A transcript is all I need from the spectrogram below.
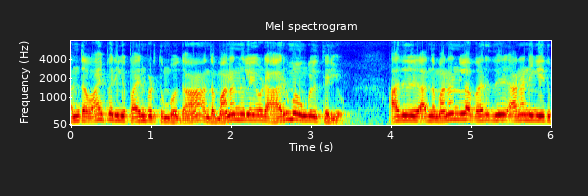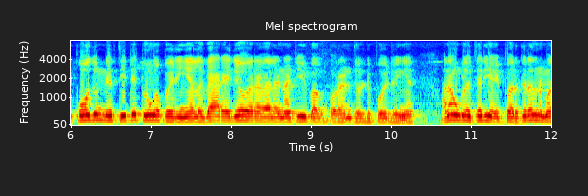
அந்த வாய்ப்பை நீங்கள் பயன்படுத்தும் போது தான் அந்த மனநிலையோட அருமை உங்களுக்கு தெரியும். அது அந்த மனநிலை வருது ஆனால் நீங்கள் இது போதும்னு நிறுத்திட்டு தூங்க போயிடுறீங்க இல்லை வேறு எதையோ வேறு வேலை நான் டிவி பார்க்க போகிறேன்னு சொல்லிட்டு போயிடுறீங்க. ஆனால் உங்களுக்கு தெரியும் இப்போ இருக்கிறது நம்ம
